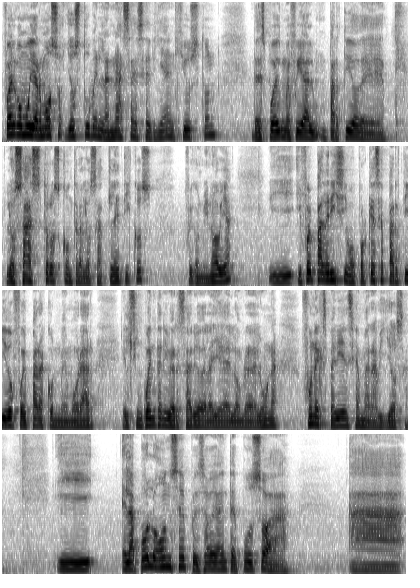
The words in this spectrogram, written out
Fue algo muy hermoso. Yo estuve en la NASA ese día en Houston. Después me fui a un partido de los Astros contra los Atléticos. Fui con mi novia. Y, y fue padrísimo porque ese partido fue para conmemorar el 50 aniversario de la llegada del hombre a la luna. Fue una experiencia maravillosa. Y el Apolo 11, pues obviamente puso a, a,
